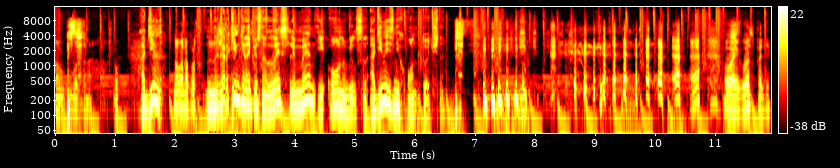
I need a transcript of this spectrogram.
Вот она. Один, ну, она просто... на картинке написано Лесли Мэн и Он Уилсон. Один из них он, точно. Ой, господи.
